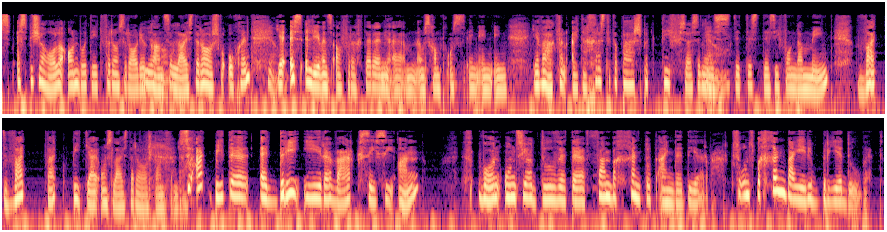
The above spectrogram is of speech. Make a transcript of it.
'n spesiale aanbod het vir ons radiokanse Ja. luisteraars vanoggend. Ja. Jy is 'n lewensafrigter en Ja. ehm ons gaan ons en en en jy werk vanuit 'n Christelike perspektief soos 'n mens Ja. dit is dis die fondament. Wat wat wat bied jy ons luisteraars dan vandag? So ek bied 'n 'n 3 ure werksessie aan waarin ons jou doelwitte van begin tot einde deurwerk. So ons begin by hierdie breë doelwit.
